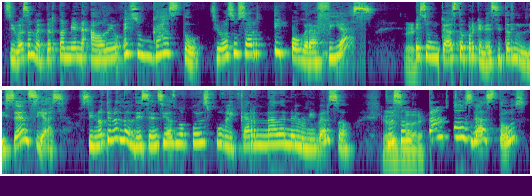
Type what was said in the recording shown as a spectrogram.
Si vas a meter también audio, es un gasto. Si vas a usar tipografías, es un gasto porque necesitas las licencias. Si no tienes las licencias, no puedes publicar nada en el universo. Entonces son tantos gastos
